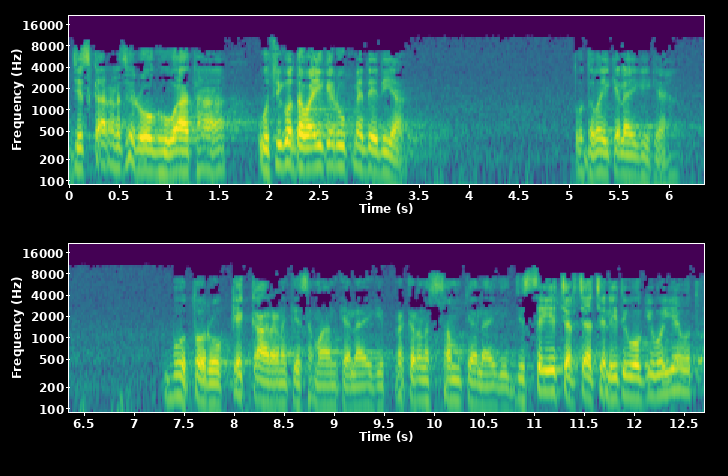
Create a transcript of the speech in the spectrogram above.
जिस कारण से रोग हुआ था, उसी को दवाई के रूप में दे दिया। तो दवाई कहलाएगी क्या? वो तो रोग के कारण के समान कहलाएगी, प्रकरण सम कहलाएगी। जिससे ये चर्चा चली थी वो की वही है वो तो।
